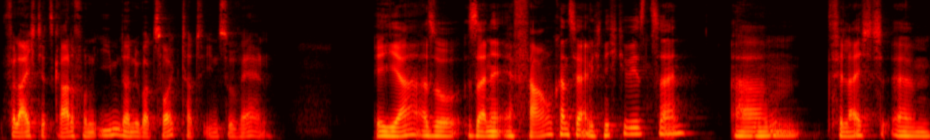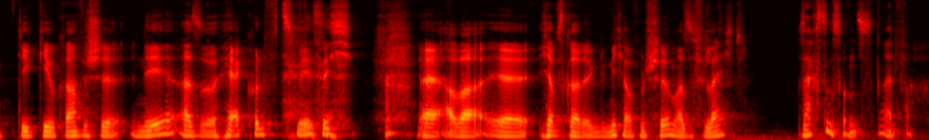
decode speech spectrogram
vielleicht jetzt gerade von ihm dann überzeugt hat, ihn zu wählen? Ja, also seine Erfahrung kann es ja eigentlich nicht gewesen sein. Ähm, mhm. Vielleicht ähm, die geografische Nähe, also herkunftsmäßig. äh, aber äh, ich habe es gerade irgendwie nicht auf dem Schirm, also vielleicht sagst du es uns einfach.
